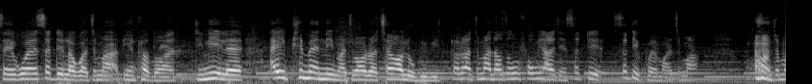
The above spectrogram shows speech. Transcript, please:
10ခွဲ17လောက်ကကျမအပြင်ထွက်သွားဒီနေ့လဲအဲ့ဖြစ်မဲ့နေ့မှာကျမတို့ချက်အောက်လုပ်ပြီးပြီတော်တော့ကျမနောက်ဆုံးဖုန်းရတဲ့ချိန်17 17ခွဲမှာကျမကျမ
